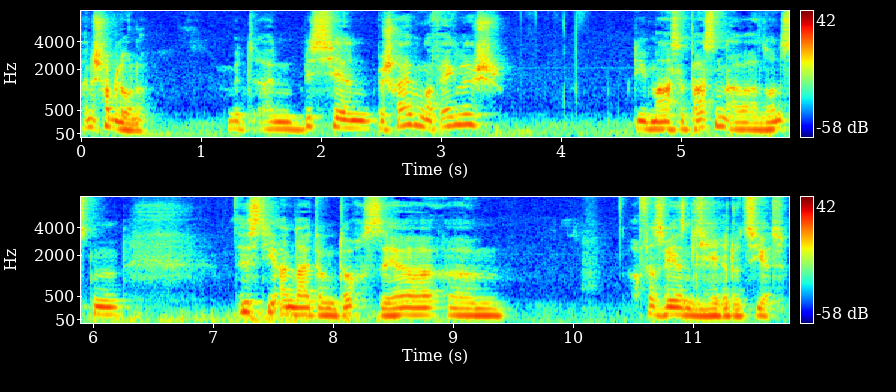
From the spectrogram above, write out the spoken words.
Eine Schablone mit ein bisschen Beschreibung auf Englisch. Die Maße passen, aber ansonsten ist die Anleitung doch sehr ähm, auf das Wesentliche reduziert.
